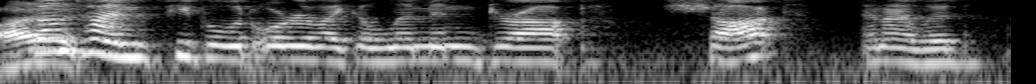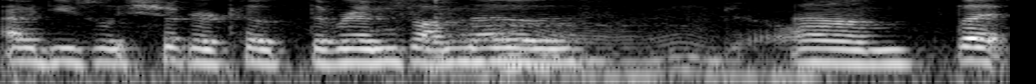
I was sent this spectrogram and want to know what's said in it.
I- Sometimes people would order like a lemon drop shot, and I would I would usually sugarcoat the rims on those. Oh, go. Um, but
